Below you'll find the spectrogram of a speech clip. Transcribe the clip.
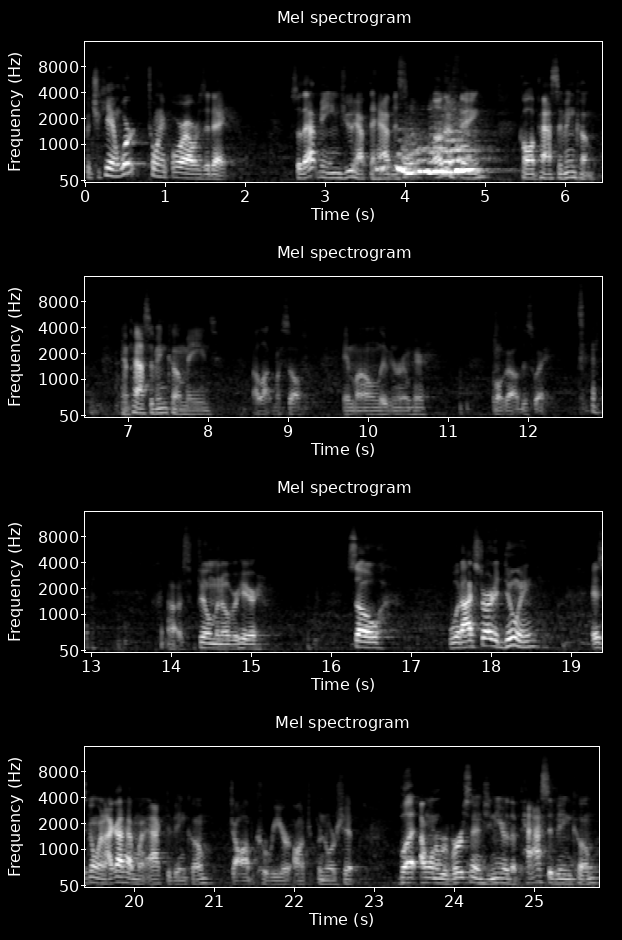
but you can't work 24 hours a day. So that means you have to have this other thing called passive income. And passive income means, I lock myself in my own living room here. I'm gonna go out this way. I was filming over here. So what I started doing is going, I gotta have my active income, job, career, entrepreneurship, but I wanna reverse engineer the passive income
